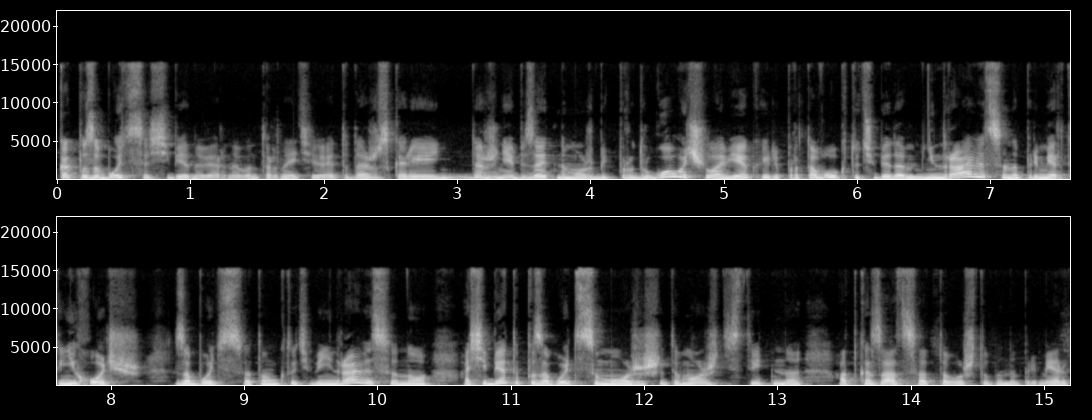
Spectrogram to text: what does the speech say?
как позаботиться о себе, наверное, в интернете. Это даже скорее, даже не обязательно может быть про другого человека или про того, кто тебе там не нравится. Например, ты не хочешь заботиться о том, кто тебе не нравится, но о себе ты позаботиться можешь. И ты можешь действительно отказаться от того, чтобы, например,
